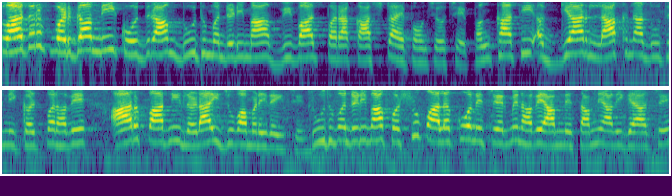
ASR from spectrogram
તો આ તરફ વડગામની કોદરામ દૂધ મંડળીમાં વિવાદ પરાકાષ્ઠાએ પહોંચ્યો છે. પંખાથી અગિયાર લાખના દૂધની ઘટ પર હવે આરપારની લડાઈ જોવા મળી રહી છે. દૂધ મંડળીમાં પશુપાલકો અને ચેરમેન હવે આમને સામને આવી ગયા છે.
